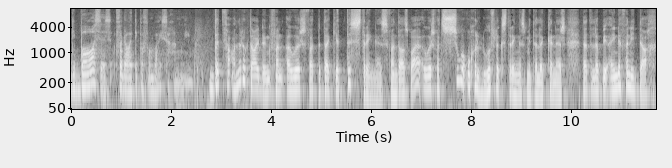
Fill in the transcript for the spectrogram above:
die basis vir daai tipe van wysiging nie. Dit verander ook daai ding van ouers wat baie keer te streng is want daar's baie ouers wat so ongelooflik streng is met hulle kinders dat hulle op die einde van die dag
